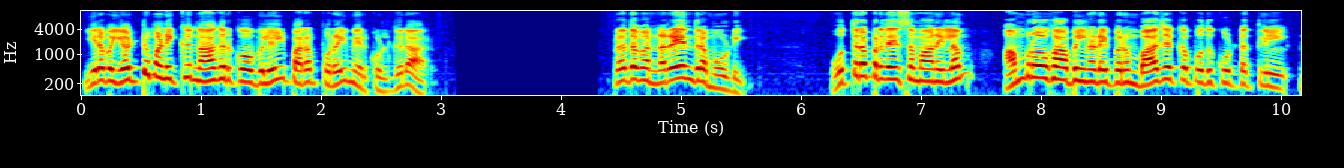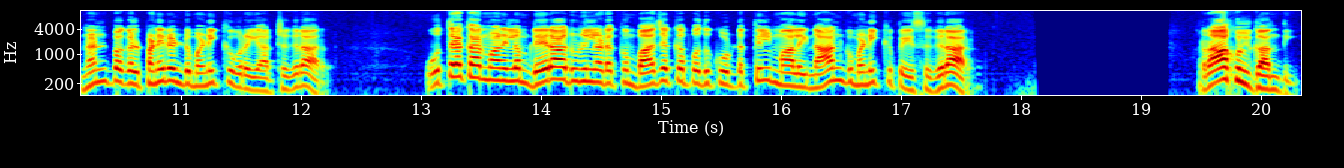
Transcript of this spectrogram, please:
இரவு எட்டு மணிக்கு நாகர்கோவிலில் பரப்புரை மேற்கொள்கிறார். பிரதமர் நரேந்திர மோடி உத்தரப்பிரதேச மாநிலம் அம்ரோகாவில் நடைபெறும் பாஜக பொதுக்கூட்டத்தில் நண்பகல் பனிரெண்டு மணிக்கு உரையாற்றுகிறார். உத்தரகாண்ட் மாநிலம் டேராடூனில் நடக்கும் பாஜக பொதுக்கூட்டத்தில் மாலை நான்கு மணிக்கு பேசுகிறார். ராகுல் காந்தி.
